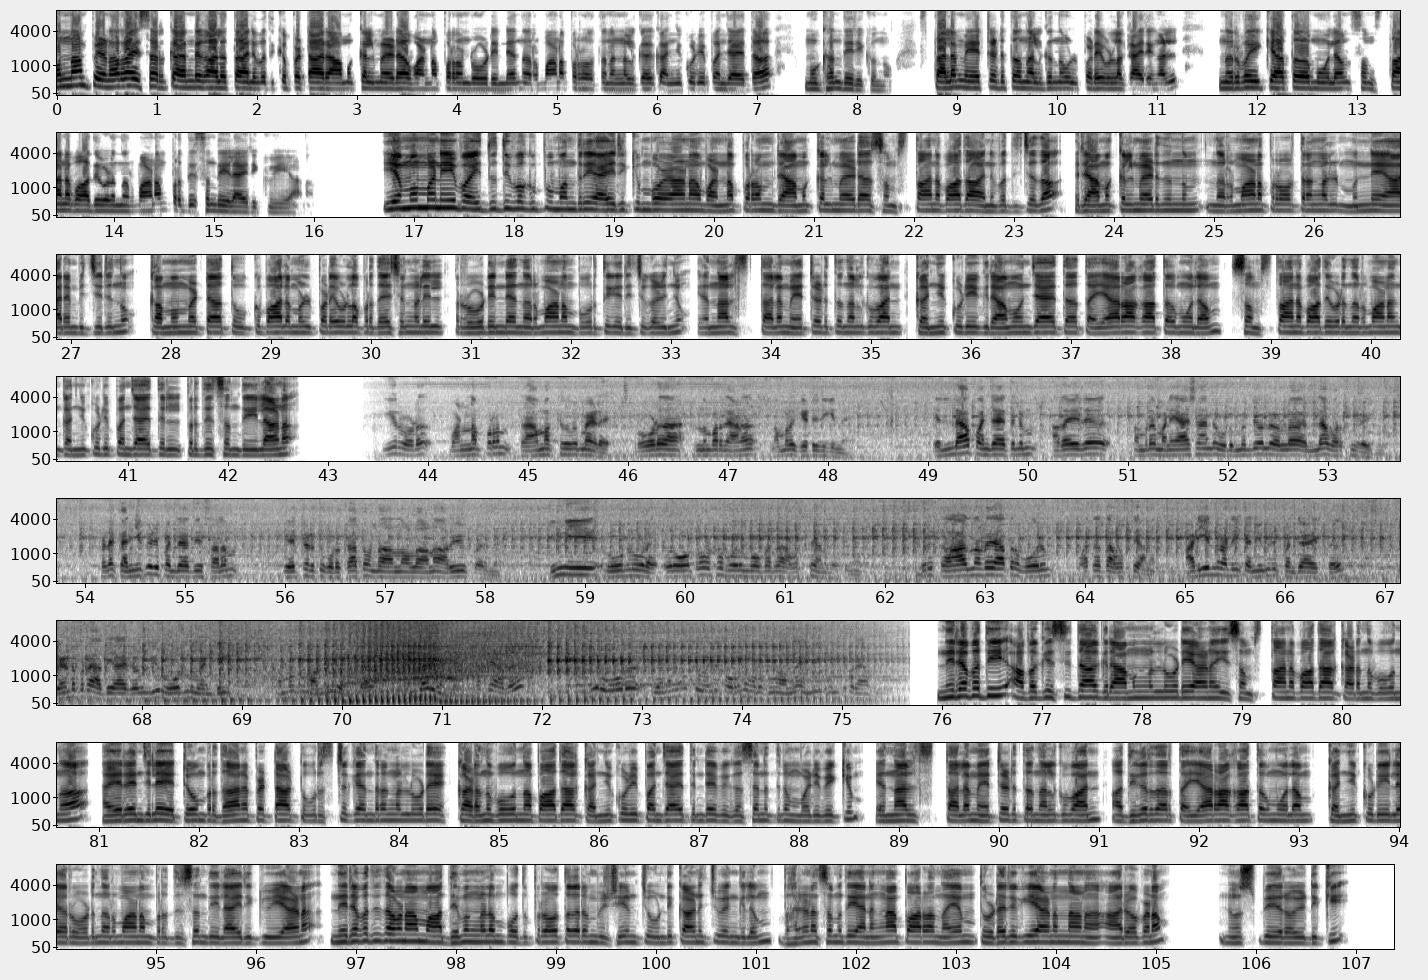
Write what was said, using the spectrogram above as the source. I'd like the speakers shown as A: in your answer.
A: ഒന്നാം പിണറായി സർക്കാരിന്റെ കാലത്ത് അനുവദിക്കപ്പെട്ട രാമക്കൽമേട് വണ്ണപ്പുറം റോഡിന്റെ നിർമ്മാണ പ്രവർത്തനങ്ങൾക്ക് കഞ്ഞിക്കുഴി പഞ്ചായത്ത് മുഖം തിരിക്കുന്നു. സ്ഥലം ഏറ്റെടുത്ത് നൽകുന്ന ഉൾപ്പെടെയുള്ള കാര്യങ്ങൾ നിർവഹിക്കാത്തത് മൂലം സംസ്ഥാന പാതയുടെ നിർമ്മാണം പ്രതിസന്ധിയിലായിരിക്കുകയാണ്. എം എം മണി വൈദ്യുതി വകുപ്പ് മന്ത്രി ആയിരിക്കുമ്പോഴാണ് വണ്ണപ്പുറം രാമക്കൽമേട് സംസ്ഥാനപാത അനുവദിച്ചത്. രാമക്കൽമേട് നിന്നും നിർമ്മാണ പ്രവർത്തനങ്ങൾ മുന്നേ ആരംഭിച്ചിരുന്നു. കമ്മമ്മട്ട് തൂക്കുപാലം ഉൾപ്പെടെയുള്ള പ്രദേശങ്ങളിൽ റോഡിന്റെ നിർമ്മാണം പൂർത്തീകരിച്ചു കഴിഞ്ഞു. എന്നാൽ സ്ഥലം ഏറ്റെടുത്ത് നൽകുവാൻ കഞ്ഞിക്കുഴി ഗ്രാമപഞ്ചായത്ത് തയ്യാറാകാത്തത് മൂലം സംസ്ഥാന പാതയുടെ നിർമ്മാണം കഞ്ഞിക്കുഴി പഞ്ചായത്തിൽ പ്രതിസന്ധിയിലാണ്.
B: ഈ റോഡ് വണ്ണപ്പുറം രാമകൃമയുടെ റോഡ് എന്ന് പറഞ്ഞാണ് നമ്മൾ കേട്ടിരിക്കുന്നത്. എല്ലാ പഞ്ചായത്തിലും അതായത് നമ്മുടെ മണിയാശാന്റെ ഉടുമ്പൻചോലിലുള്ള എല്ലാ വർക്കും കഴിഞ്ഞു. പക്ഷേ കഞ്ഞിക്കുഴി പഞ്ചായത്തിൽ സ്ഥലം ഏറ്റെടുത്ത് കൊടുക്കാത്തതുകൊണ്ടാണെന്നുള്ളതാണ് അറിയിപ്പ് വരുന്നത്. ഇന്ന് ഈ റോഡിലൂടെ ഒരു ഓട്ടോറിക്ഷ പോലും പോകാത്ത അവസ്ഥയാണ് നിൽക്കുന്നത്. ഒരു കാൽനട യാത്ര പോലും പറ്റാത്ത അവസ്ഥയാണ്. അടിയന്തരടി കഞ്ഞിക്കുഴി പഞ്ചായത്ത് വേണ്ടപ്പെട്ട അധികാരികൾ ഈ റോഡിന് വേണ്ടി നമുക്ക് മന്ത്രിയുണ്ട് ഉണ്ടായിട്ടുണ്ട് amigo, muito bravo.
A: നിരവധി അപകസിത ഗ്രാമങ്ങളിലൂടെയാണ് ഈ സംസ്ഥാനപാത കടന്നു പോകുന്നത് ഹൈറേഞ്ചിലെ ഏറ്റവും പ്രധാനപ്പെട്ട ടൂറിസ്റ്റ് കേന്ദ്രങ്ങളിലൂടെ കടന്നു പോകുന്ന പാത കഞ്ഞിക്കുഴി പഞ്ചായത്തിന്റെ വികസനത്തിനും വഴിവെക്കും. എന്നാൽ സ്ഥലം ഏറ്റെടുത്ത് നൽകുവാൻ അധികൃതർ തയ്യാറാകാത്ത മൂലം കഞ്ഞിക്കുടിയിലെ റോഡ് നിർമ്മാണം പ്രതിസന്ധിയിലായിരിക്കുകയാണ്. നിരവധി തവണ മാധ്യമങ്ങളും പൊതുപ്രവർത്തകരും വിഷയം ചൂണ്ടിക്കാണിച്ചുവെങ്കിലും ഭരണസമിതി അനങ്ങാപ്പാറ നയം തുടരുകയാണെന്നാണ് ആരോപണം. News bureau Idukki.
